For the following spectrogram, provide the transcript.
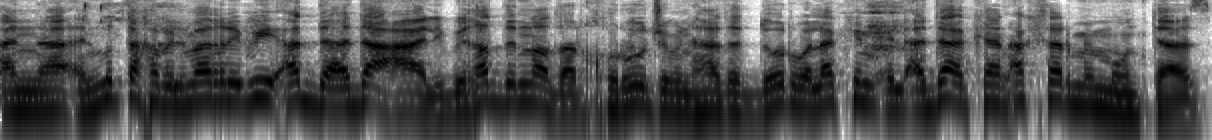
أن المنتخب المغربي أدى أداء عالي بغض النظر خروجه من هذا الدور ولكن الأداء كان أكثر من ممتاز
